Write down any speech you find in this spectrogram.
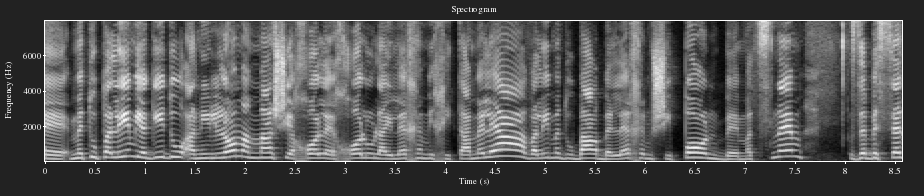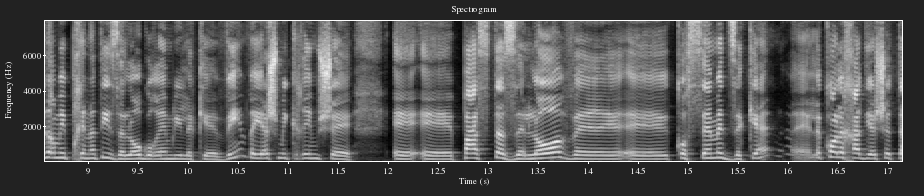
שמטופלים יגידו, אני לא ממש יכול לאכול אולי לחם מחיטה מלאה, אבל אם מדובר בלחם שיפון, במצנם, זה בסדר מבחינתי, זה לא גורם לי לכאבים, ויש מקרים שפסטה אה, אה, זה לא וקוסמת זה כן, אה, לכל אחד יש את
